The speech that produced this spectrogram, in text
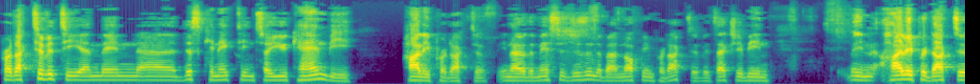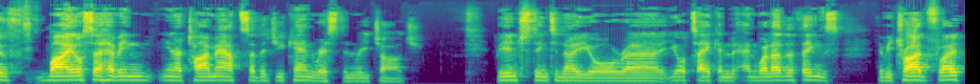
productivity and then uh, disconnecting so you can be highly productive? You know, the message isn't about not being productive. It's actually being being highly productive by also having you know time out so that you can rest and recharge. Be interesting to know your uh, your take and, and what other things have you tried float?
